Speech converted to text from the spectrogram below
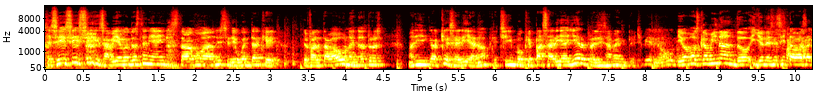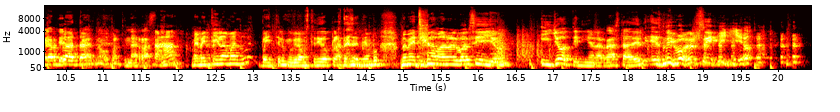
Sí, sí, sí, sí, sabía cuántas tenía y se estaba acomodando y se dio cuenta que le faltaba una. Y nosotros, marica, ¿qué sería, no? Qué chimbo, ¿qué pasaría ayer precisamente? Bien, ¿no? Íbamos caminando y yo necesitaba Falta sacar 20 plata. lucas. No, falta una raza. Ajá, me metí la mano, 20 lo que hubiéramos tenido plata ese tiempo, me metí la mano en el bolsillo y yo tenía la rasta de él en mi bolsillo.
